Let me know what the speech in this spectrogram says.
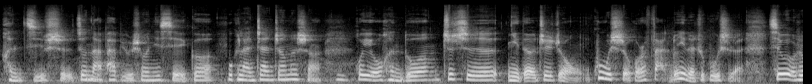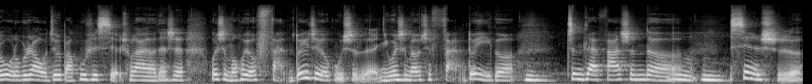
很及时。就哪怕比如说你写一个乌克兰战争的事儿，会有很多支持你的这种故事或者反对你的这故事人。其实有时候我都不知道，我就是把故事写出来了，但是为什么会有反对这个故事的人？你为什么要去反对一个正在发生的现实？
